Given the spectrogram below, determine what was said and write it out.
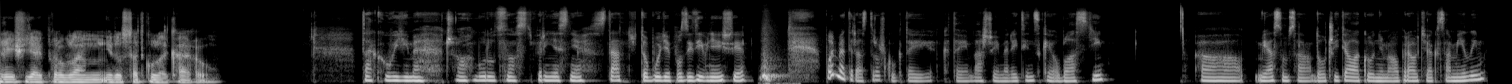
riešiť aj problém nedostatku lekárov. Tak uvidíme, čo budúcnosť prinesne. Stať to bude pozitívnejšie. Poďme teraz trošku k tej, k tej vašej medicínskej oblasti. Uh, ja som sa dočítala, kľudne ma opravte, ak sa mýlim,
